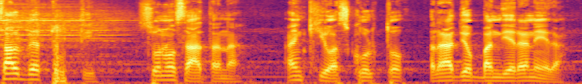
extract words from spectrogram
Salve a tutti, sono Satana, anch'io ascolto Radio Bandiera Nera.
